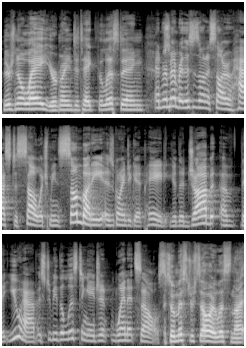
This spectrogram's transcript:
there's no way you're going to take the listing. And remember, this is on a seller who has to sell, which means somebody is going to get paid. The job of, that you have is to be the listing agent when it sells. So, Mr. Seller, listen. I,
